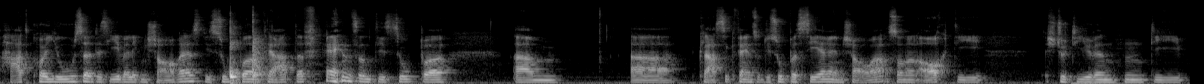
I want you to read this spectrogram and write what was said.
Hardcore-User des jeweiligen Genres, die super Theaterfans und die super ähm, äh, Klassikfans und die super Serienschauer, sondern auch die Studierenden, die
